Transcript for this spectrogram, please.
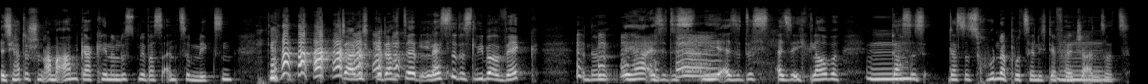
ich hatte schon am Abend gar keine Lust mehr, was anzumixen. da habe ich gedacht, lässt du das lieber weg. Dann, ja, also das, nee, also das, also ich glaube, das ist, das ist hundertprozentig der falsche Ansatz.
